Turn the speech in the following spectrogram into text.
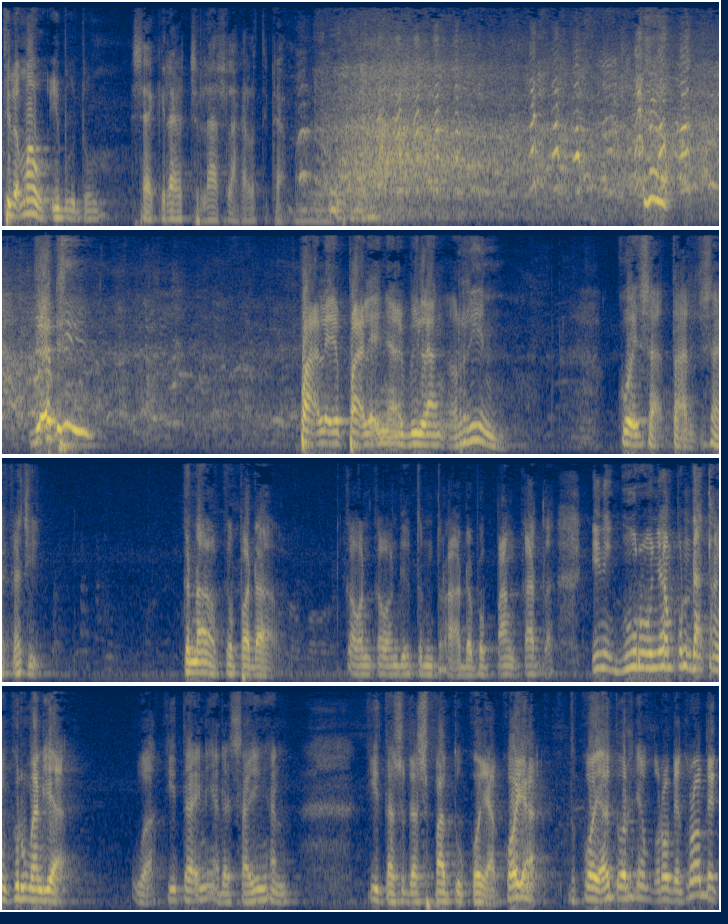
Tidak mau ibu itu. Saya kira jelas lah kalau tidak mau. Jadi Pak Le Pak Le-nya bilang Rin, kue saya tarik saya kasih kenal kepada kawan-kawan dia tentara ada berpangkat lah. Ini gurunya pun datang ke rumah dia. Wah kita ini ada saingan. Kita sudah sepatu koyak-koyak. Koyak itu artinya robek-robek.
